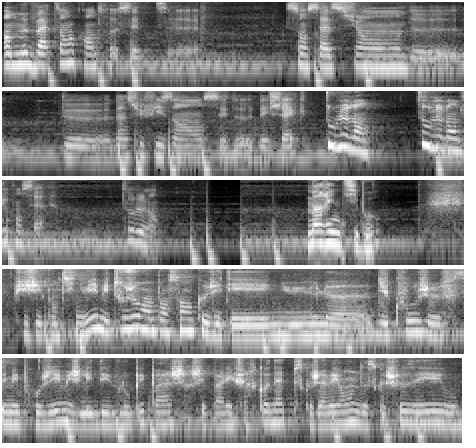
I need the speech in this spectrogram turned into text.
en me battant contre cette sensation de d'insuffisance et d'échec tout le long, tout le long du concert, tout le long. Marine Thibault. Puis j'ai continué, mais toujours en pensant que j'étais nulle. Du coup, je faisais mes projets, mais je les développais pas. Je cherchais pas à les faire connaître parce que j'avais honte de ce que je faisais. Ou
